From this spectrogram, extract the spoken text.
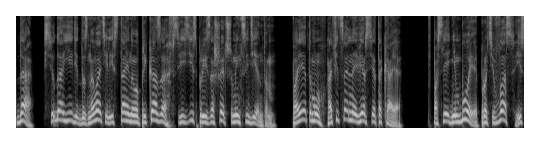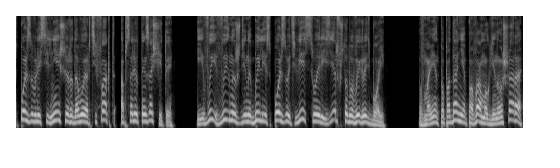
«Да, сюда едет дознаватель из тайного приказа в связи с произошедшим инцидентом. Поэтому официальная версия такая. В последнем бое против вас использовали сильнейший родовой артефакт абсолютной защиты, и вы вынуждены были использовать весь свой резерв, чтобы выиграть бой. В момент попадания по вам огненного шара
